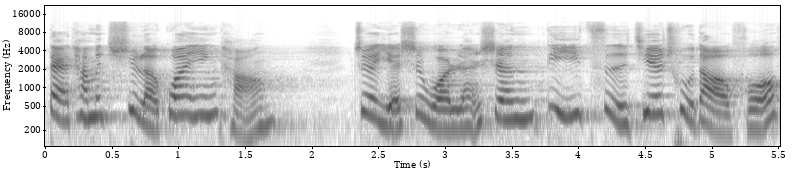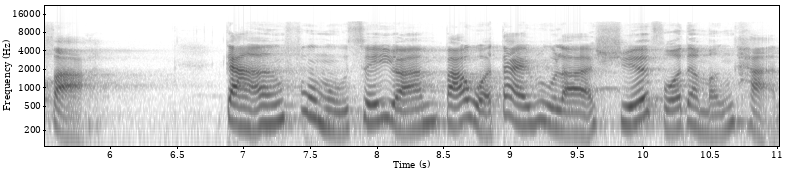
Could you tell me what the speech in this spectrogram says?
带他们去了观音堂。这也是我人生第一次接触到佛法，感恩父母随缘把我带入了学佛的门槛。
